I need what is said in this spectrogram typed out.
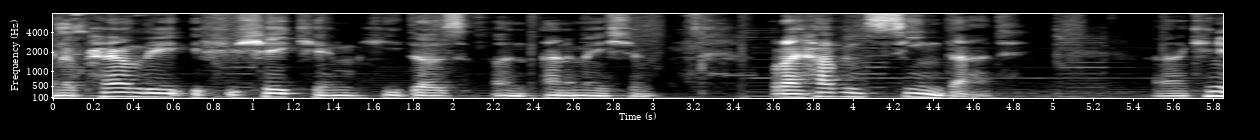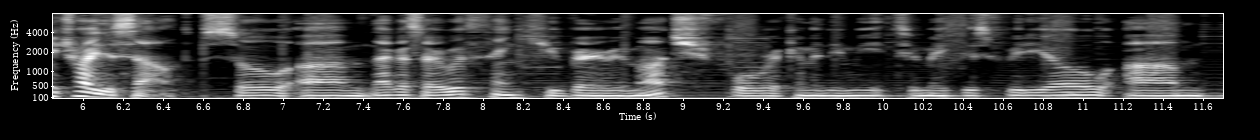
and apparently if you shake him, he does an animation. But I haven't seen that. Uh, can you try this out? So um, Nagasuru, thank you very much for recommending me to make this video. Um,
